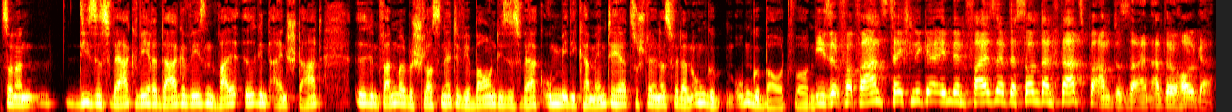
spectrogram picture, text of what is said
sondern dieses Werk wäre da gewesen, weil irgendein Staat irgendwann mal beschlossen hätte, wir bauen dieses Werk, um Medikamente herzustellen, das wir dann umge umgebaut worden. Diese Verfahrenstechniker in den Pfizer, das sollen dann Staatsbeamte sein. Also Holger,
